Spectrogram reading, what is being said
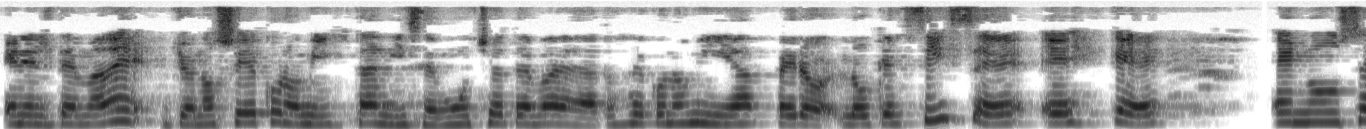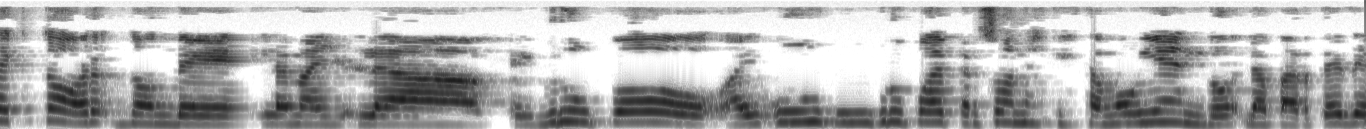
en el tema de, yo no soy economista ni sé mucho tema de datos de economía, pero lo que sí sé es que en un sector donde el grupo, hay un, grupo de personas que está moviendo la parte de,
